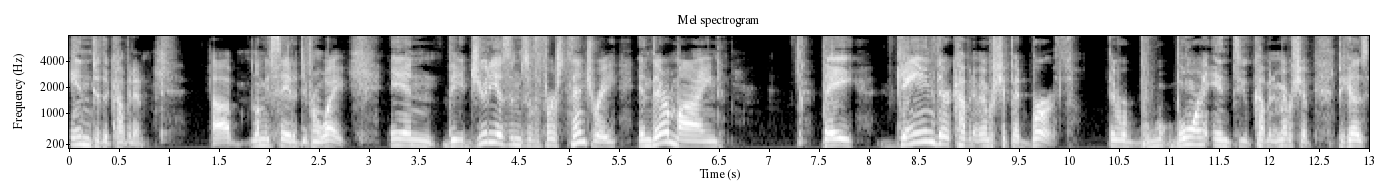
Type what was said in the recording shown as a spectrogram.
into the covenant. Uh, let me say it a different way. In the Judaisms of the first century, in their mind, they gained their covenant membership at birth. They were b- born into covenant membership because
